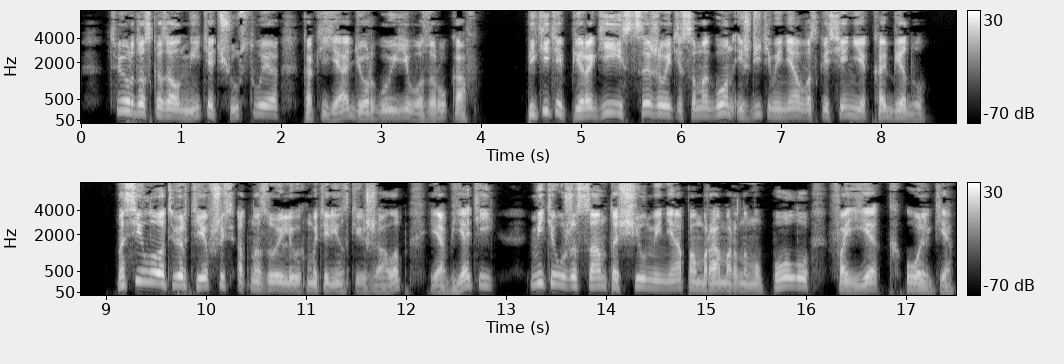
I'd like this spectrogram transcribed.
— твердо сказал Митя, чувствуя, как я дергаю его за рукав. «Пеките пироги, сцеживайте самогон и ждите меня в воскресенье к обеду». На силу отвертевшись от назойливых материнских жалоб и объятий, Митя уже сам тащил меня по мраморному полу фойе к Ольге.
